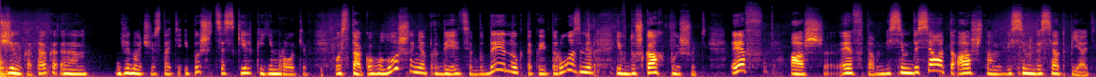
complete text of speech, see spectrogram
жінка, так? е, Жіночої статі, і пишеться, скільки їм років. Ось так оголошення, продається будинок, такий-то розмір, і в дужках пишуть F, H, F там 80, H там 85.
